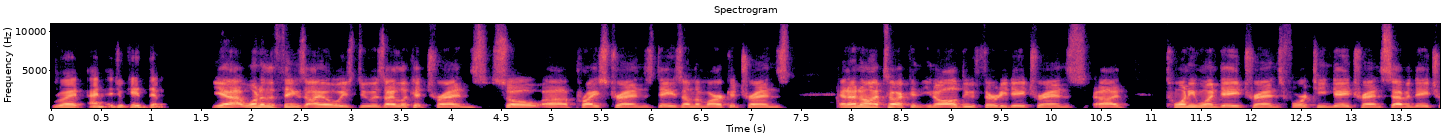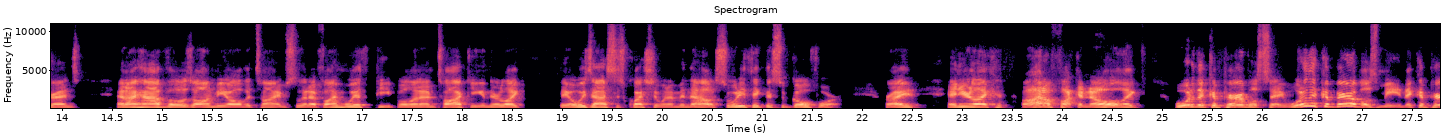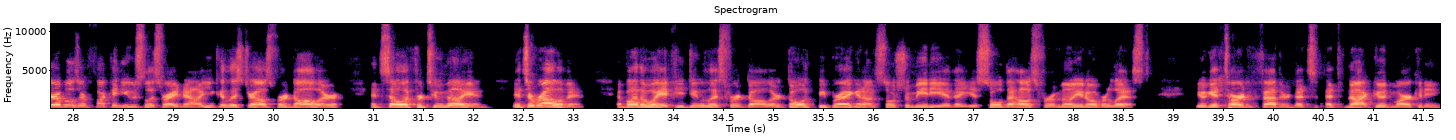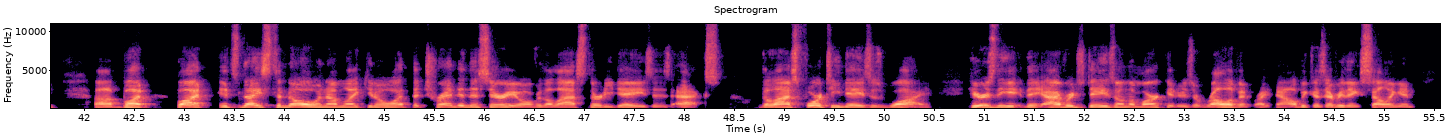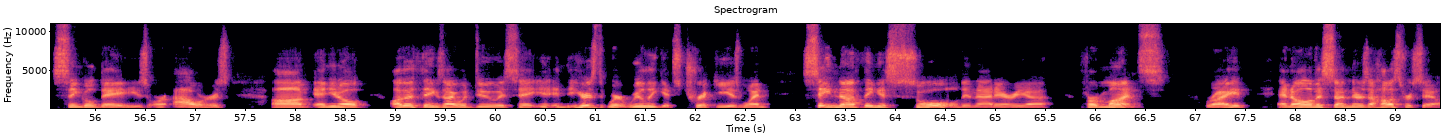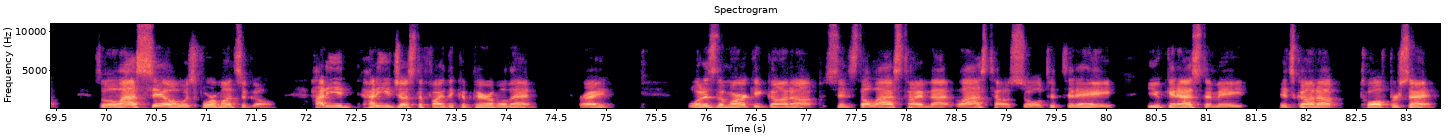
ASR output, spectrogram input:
right? And educate them. Yeah, one of the things I always do is I look at trends. So uh, price trends, days on the market trends, and I know I'm talking. You know, I'll do 30 day trends, uh, 21 day trends, 14 day trends, seven day trends, and I have those on me all the time. So that if I'm with people and I'm talking, and they're like, they always ask this question when I'm in the house. So what do you think this would go for? Right. And you're like, well, I don't fucking know. Like, what do the comparables say? What do the comparables mean? The comparables are fucking useless right now. You can list your house for a dollar and sell it for two million. It's irrelevant. And by the way, if you do list for a dollar, don't be bragging on social media that you sold the house for a million over list. You'll get tarred and feathered. That's that's not good marketing. Uh, but but it's nice to know. And I'm like, you know what? The trend in this area over the last 30 days is X the last 14 days is Y. Here's the the average days on the market is irrelevant right now because everything's selling in single days or hours. Um, and you know, other things I would do is say, and here's where it really gets tricky is when say nothing is sold in that area for months, right? And all of a sudden there's a house for sale. So the last sale was four months ago. How do you how do you justify the comparable then, right? what has the market gone up since the last time that last house sold to today? You can estimate it's gone up 12%.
